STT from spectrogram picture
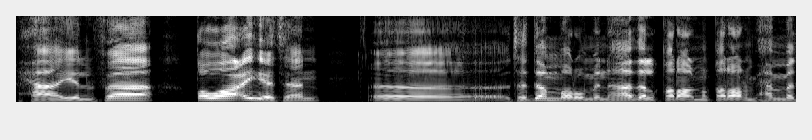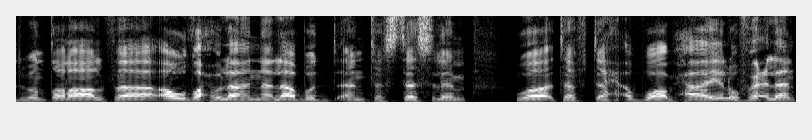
حايل فطواعية آه، تدمروا من هذا القرار من قرار محمد بن طلال فأوضحوا له أنه لابد أن تستسلم وتفتح أبواب حايل وفعلا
